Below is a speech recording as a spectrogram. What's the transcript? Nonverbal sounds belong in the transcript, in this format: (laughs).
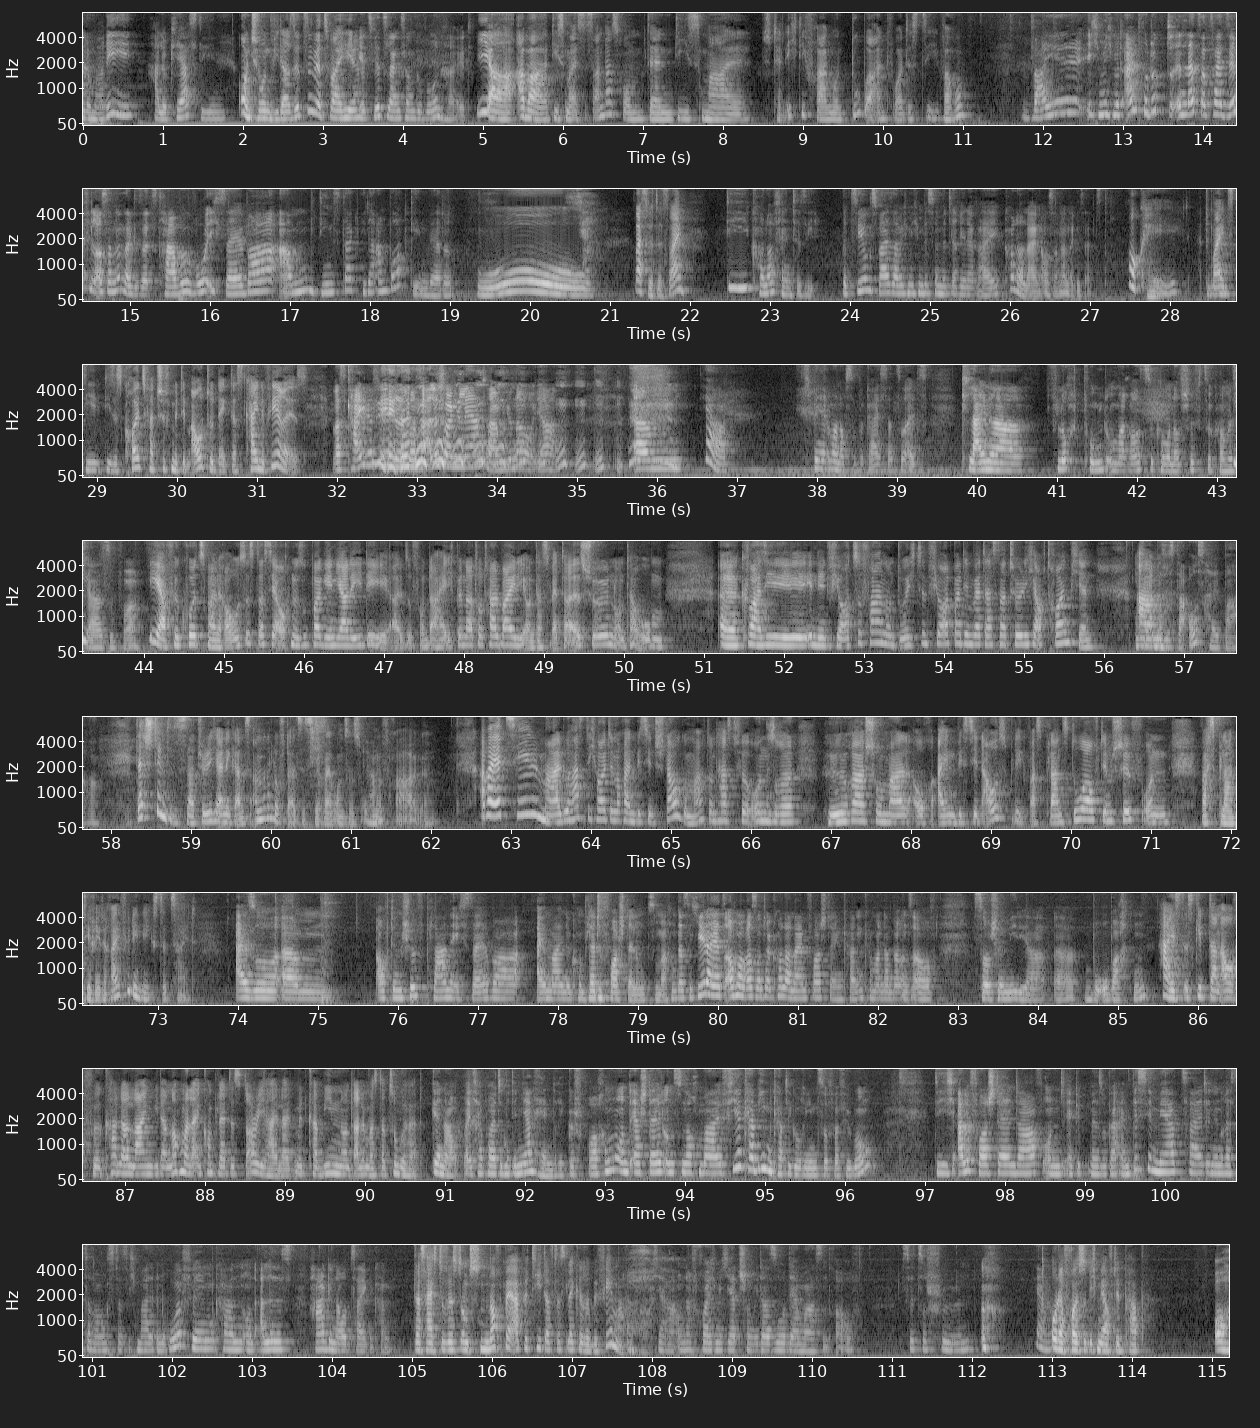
Hallo Marie. Hallo Kerstin. Und schon wieder sitzen wir zwei hier. Jetzt wird's langsam Gewohnheit. Ja, aber diesmal ist es andersrum, denn diesmal stelle ich die Fragen und du beantwortest sie. Warum? Weil ich mich mit einem Produkt in letzter Zeit sehr viel auseinandergesetzt habe, wo ich selber am Dienstag wieder an Bord gehen werde. Oh. Ja. Was wird das sein? Die Color Fantasy. Beziehungsweise habe ich mich ein bisschen mit der Reederei Colorline auseinandergesetzt. Okay. Du meinst die, dieses Kreuzfahrtschiff mit dem Autodeck, das keine Fähre ist? Was keine Fähre ist, was wir alle schon gelernt haben, genau, ja. ähm, ja. Ich bin ja immer noch so begeistert, so als kleiner Fluchtpunkt, um mal rauszukommen und aufs Schiff zu kommen, ist ja super. Ja, für kurz mal raus ist das ja auch eine super geniale Idee. Also von daher, ich bin da total bei dir. Und das Wetter ist schön und da oben äh, quasi in den Fjord zu fahren und durch den Fjord bei dem Wetter ist natürlich auch Träumchen. Und vor allem ist es da aushaltbarer. Das stimmt, es ist natürlich eine ganz andere Luft, als es hier bei uns ist, ohne ja. Frage. Aber erzähl mal, du hast dich heute noch ein bisschen stau gemacht und hast für unsere Hörer schon mal auch ein bisschen Ausblick. Was planst du auf dem Schiff und was plant die Reederei für die nächste Zeit? Also ähm, auf dem Schiff plane ich selber einmal eine komplette Vorstellung zu machen. Dass sich jeder jetzt auch mal was unter Collarline vorstellen kann, kann man dann bei uns auf Social Media äh, beobachten. Heißt, es gibt dann auch für Colorline wieder nochmal ein komplettes Story-Highlight mit Kabinen und allem, was dazugehört. Genau, weil ich habe heute mit dem Jan Hendrik gesprochen und er stellt uns nochmal vier Kabinenkategorien zur Verfügung, die ich alle vorstellen darf und er gibt mir sogar ein bisschen mehr Zeit in den Restaurants, dass ich mal in Ruhe filmen kann und alles haargenau zeigen kann. Das heißt, du wirst uns noch mehr Appetit auf das leckere Buffet machen. Oh ja, und da freue ich mich jetzt schon wieder so dermaßen drauf. Es wird so schön. (laughs) Ja. Oder freust du dich mehr auf den Pub? Oh,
